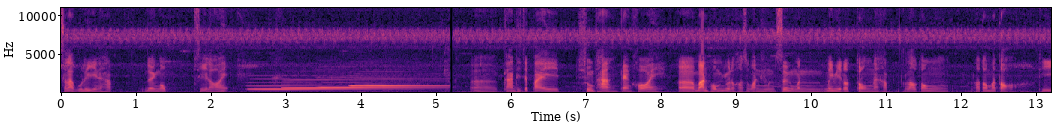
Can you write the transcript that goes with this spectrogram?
สระบุรีนะครับ ด้วยงบ 400 การที่จะไปช่วงทางแกงคอยออบ้านผมอยู่นครสวรรค์ซึ่งมันไม่มีรถตรงนะครับ เราต้องเราต้องมาต่อที่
